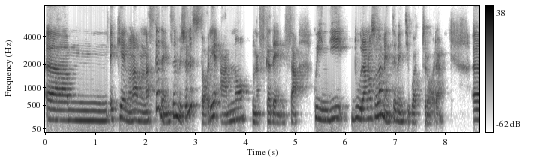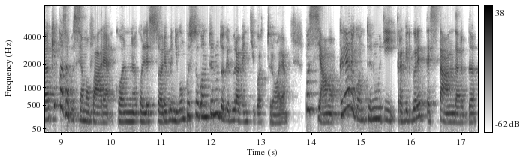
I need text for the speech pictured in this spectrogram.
ehm, e che non hanno una scadenza, invece le storie hanno una scadenza, quindi durano solamente 24 ore. Uh, che cosa possiamo fare con, con, le storie? Quindi con questo contenuto che dura 24 ore. Possiamo creare contenuti, tra virgolette, standard,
